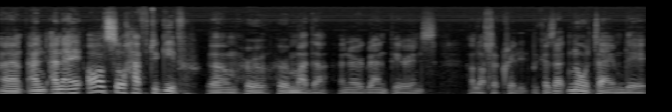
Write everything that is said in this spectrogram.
um, and and I also have to give um, her her mother and her grandparents a lot of credit because at no time they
